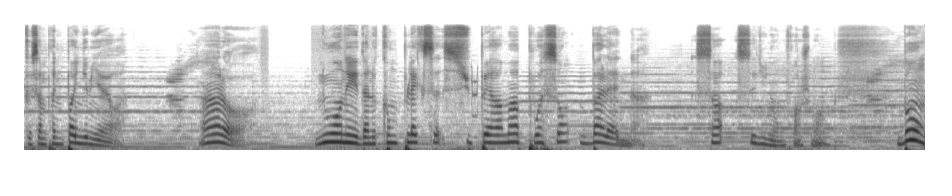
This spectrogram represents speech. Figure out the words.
que ça me prenne pas une demi-heure. Alors, nous on est dans le complexe Superama Poisson Baleine. Ça, c'est du nom, franchement. Bon,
